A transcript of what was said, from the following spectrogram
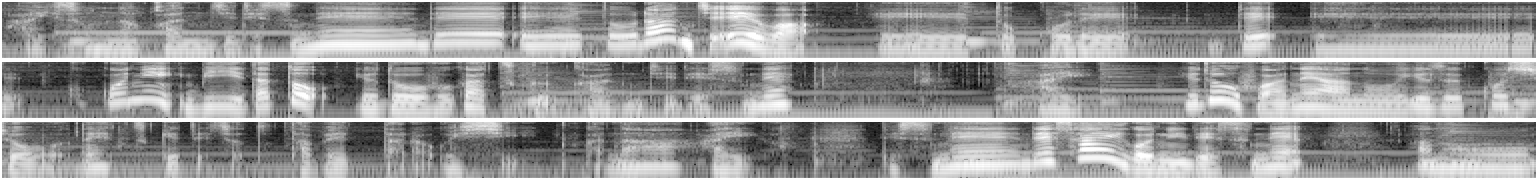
はいそんな感じですね。でえっ、ー、とランチ A はえっ、ー、とこれで、えー、ここに B だと湯豆腐がつく感じですね。はい。湯豆腐はねあの柚子胡椒をねつけてちょっと食べたら美味しいかな。はい。ですね。で最後にですねあの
